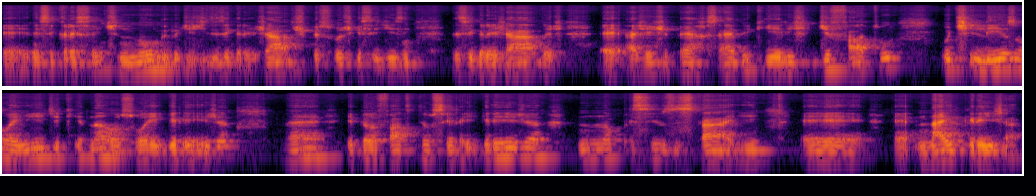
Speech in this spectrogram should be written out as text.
é, nesse crescente número de desigrejados, pessoas que se dizem desigrejadas, é, a gente percebe que eles de fato utilizam aí de que não, eu sou a igreja, né? E pelo fato de eu ser a igreja, não preciso estar aí é, é, na igreja,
